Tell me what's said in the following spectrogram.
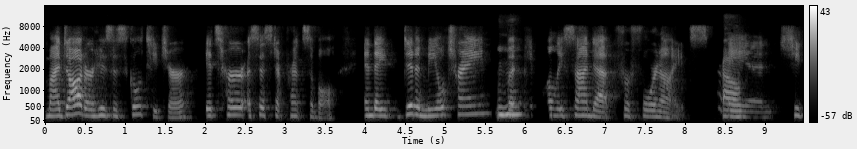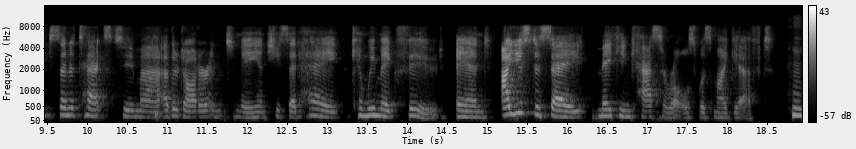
My daughter, who's a school teacher, it's her assistant principal, and they did a meal train, Mhm. but people only signed up for four nights. Oh. And she sent a text to my other daughter and to me, and she said, Hey, can we make food? And I used to say making casseroles was my gift Hmm.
